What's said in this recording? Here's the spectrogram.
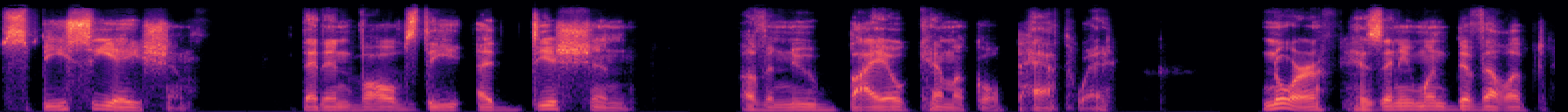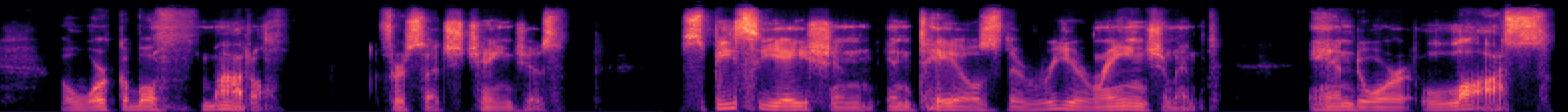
speciation that involves the addition of a new biochemical pathway, nor has anyone developed a workable model for such changes. Speciation entails the rearrangement and or loss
